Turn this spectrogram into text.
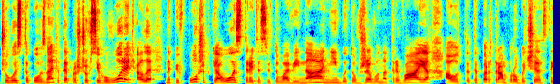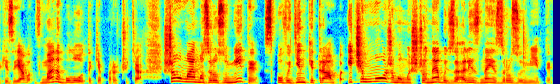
чогось такого, знаєте, те про що всі говорять, але напівпошепки, а ось третя світова війна, нібито вже вона триває. А от тепер Трамп робить ще такі заяви. В мене було таке перечуття. Що ми маємо зрозуміти з поведінки Трампа, і чи можемо ми щонебудь взагалі з неї зрозуміти?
